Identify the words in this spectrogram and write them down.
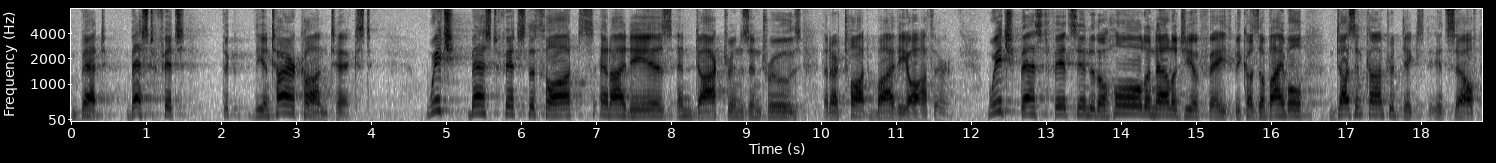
bet, best fits the, the entire context? Which best fits the thoughts and ideas and doctrines and truths that are taught by the author? Which best fits into the whole analogy of faith because the Bible doesn't contradict itself?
